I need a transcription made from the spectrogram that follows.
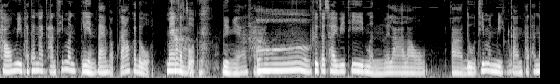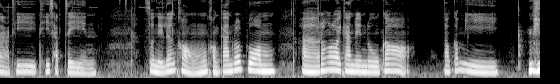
เขามีพัฒนาการที่มันเปลี่ยนแปลงแบบก้าวกระโดด แม่ค่ะจะจดอย่างเงี้ยค่ะอ๋อคือจะใช้วิธีเหมือนเวลาเราอ่าดูที่มันมีการพัฒนาที่ที่ชัดเจน ส่วนในเรื่องของของการรวบรวมอ่าร่องรอยการเรียนรู้ก็ เราก็มีมี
